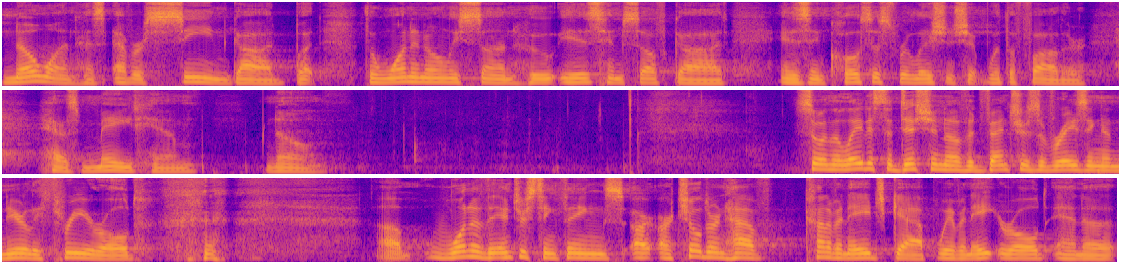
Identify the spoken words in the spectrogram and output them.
No one has ever seen God but the one and only Son, who is himself God and is in closest relationship with the Father, has made him known. So, in the latest edition of Adventures of Raising a Nearly Three Year Old, um, one of the interesting things, our, our children have kind of an age gap. We have an eight year old and a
